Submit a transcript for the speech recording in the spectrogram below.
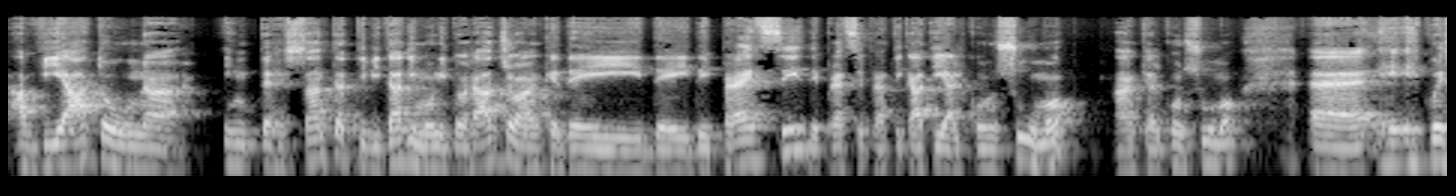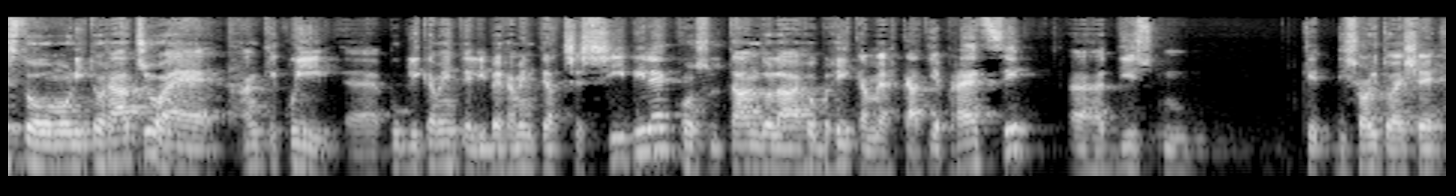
avviato una interessante attività di monitoraggio anche dei, dei, dei prezzi, dei prezzi praticati al consumo anche al consumo eh, e, e, questo monitoraggio è anche qui eh, pubblicamente e liberamente accessibile consultando la rubrica mercati e prezzi eh, di, che di solito esce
